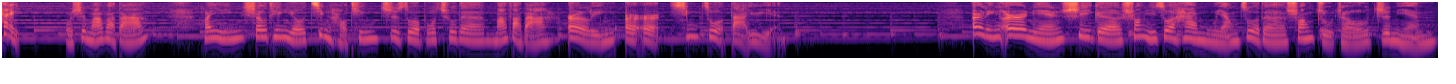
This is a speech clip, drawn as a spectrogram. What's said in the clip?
嗨，我是马法达，欢迎收听由静好听制作播出的《马法达二零二二星座大预言》。二零二二年是一个双鱼座和母羊座的双主轴之年，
